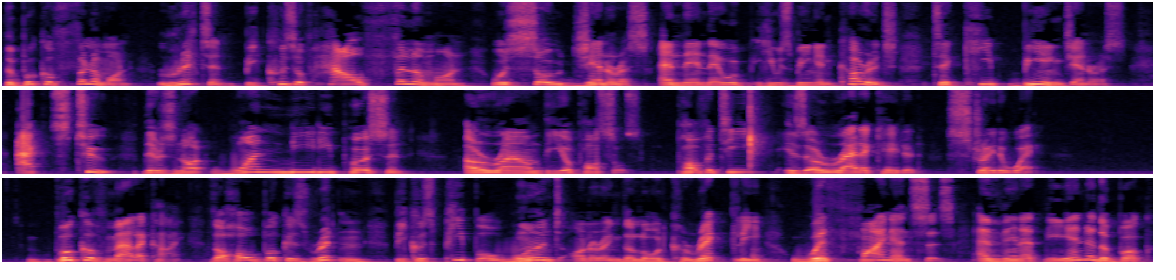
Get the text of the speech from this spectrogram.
The book of Philemon, written because of how Philemon was so generous, and then they were he was being encouraged to keep being generous. Acts 2, there's not one needy person around the apostles. Poverty is eradicated straight away. Book of Malachi. The whole book is written because people weren't honoring the Lord correctly with finances. And then at the end of the book,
